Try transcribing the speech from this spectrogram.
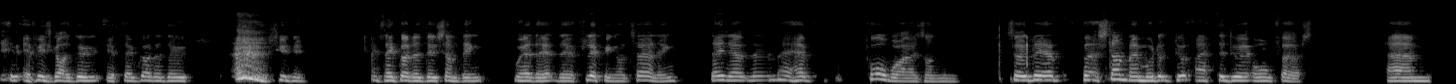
if he's got to do, if they've got to do, excuse me, if they've got to do something where they're, they're flipping or turning, they know they may have four wires on them. So they're, but a stuntman would do, have to do it all first. Um,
